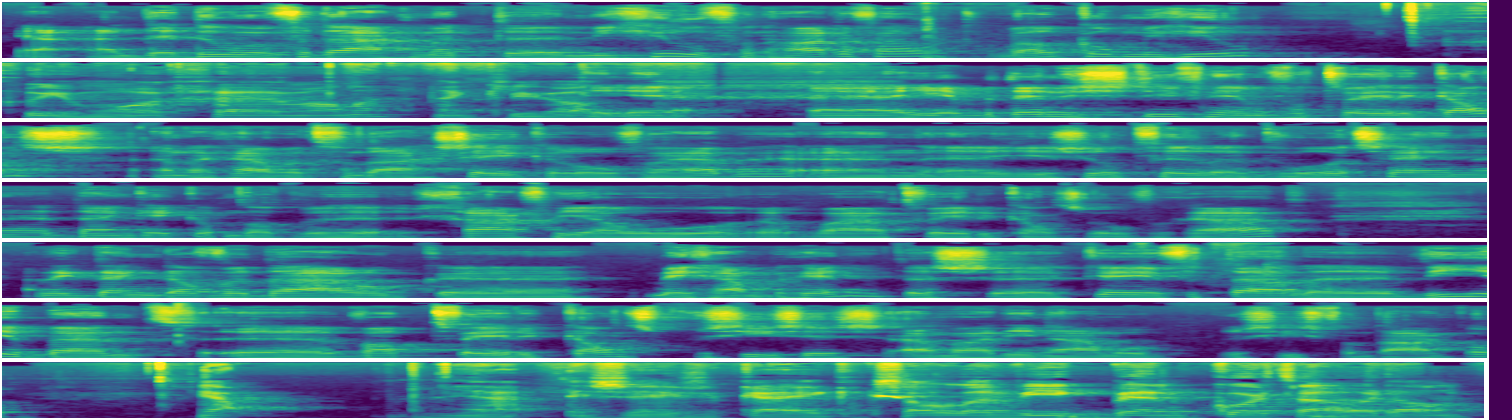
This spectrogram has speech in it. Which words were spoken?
Ja, en dit doen we vandaag met uh, Michiel van Hardeveld. Welkom Michiel. Goedemorgen mannen, dank jullie wel. Je, uh, je bent initiatiefnemer van Tweede Kans en daar gaan we het vandaag zeker over hebben. En uh, je zult veel in het woord zijn, uh, denk ik, omdat we graag van jou horen waar Tweede Kans over gaat. En ik denk dat we daar ook mee gaan beginnen. Dus kun je vertellen wie je bent, wat Tweede Kans precies is en waar die naam ook precies vandaan komt? Ja, ja eens even kijken. Ik zal wie ik ben kort houden dan.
